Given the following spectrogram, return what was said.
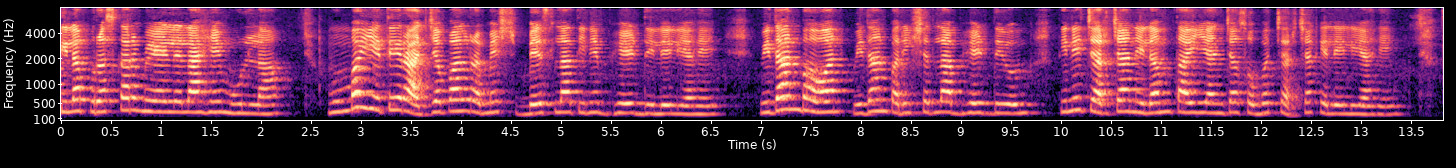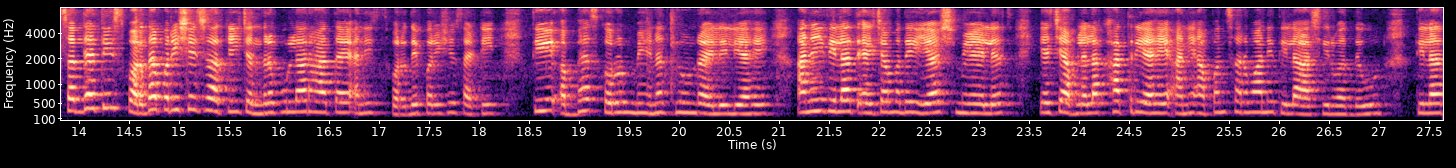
तिला पुरस्कार मिळालेला आहे मूलला. मुंबई येथे राज्यपाल रमेश बेसला तिने भेट दिलेली आहे. विधान भवन विधान परिषदला भेट देऊन तिने चर्चा निलमताई यांच्यासोबत चर्चा केलेली आहे. सध्या ती स्पर्धा परीक्षेसाठी चंद्रपूरला राहत आहे आणि स्पर्धे परीक्षेसाठी ती अभ्यास करून मेहनत घेऊन राहिलेली आहे आणि तिला त्याच्यामध्ये यश मिळेलच याची आपल्याला खात्री आहे आणि आपण सर्वांनी तिला आशीर्वाद देऊन तिला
